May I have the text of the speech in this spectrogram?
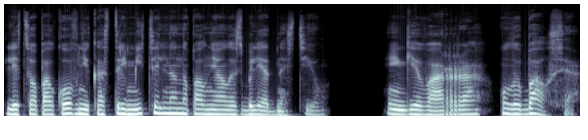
Лицо полковника стремительно наполнялось бледностью. И Геварра улыбался.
